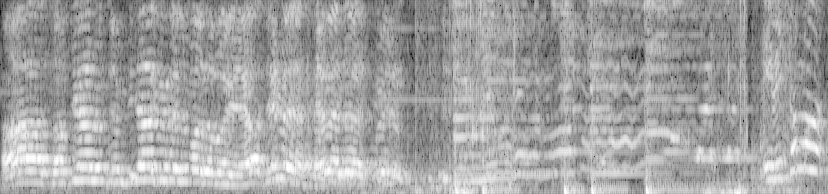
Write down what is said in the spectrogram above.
Aa Safiye Hanımcığım bir daha görelim arabayı ya. Değil mi? Evet evet buyurun. Evet ama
